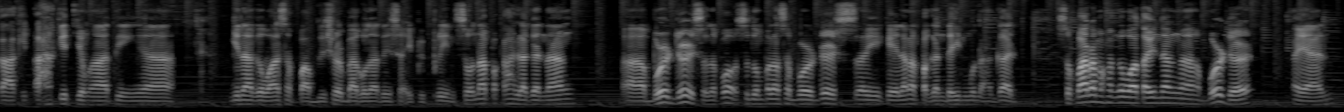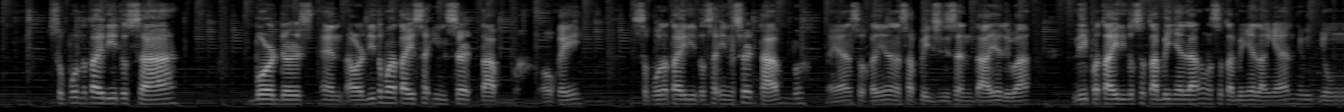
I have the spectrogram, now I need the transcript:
kaakit-akit yung ating uh, ginagawa sa publisher bago natin siya ipiprint. So napakahalaga ng uh, borders. Ano po? So doon pa lang sa borders ay kailangan pagandahin mo na agad. So para makagawa tayo ng uh, border, ayan. So punta tayo dito sa borders and or dito muna tayo sa insert tab. Okay? So punta tayo dito sa insert tab. Ayan, so kanina nasa page design tayo, di ba? Lipat tayo dito sa tabi niya lang, nasa tabi niya lang 'yan, yung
